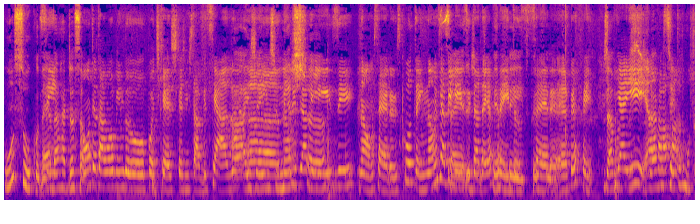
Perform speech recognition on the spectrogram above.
o suco, né? Sim. Da radiação. Ontem eu tava ouvindo o podcast que a gente tava viciada. Ai, Ah, gente, Não merchan. inviabilize. Não, sério, escutem. Não inviabilize Sério, da gente, Deia perfeito, Freitas. Sério, perfeito. é perfeito. Já, e aí, já ela tava falando. todo mundo.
